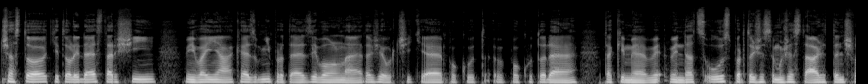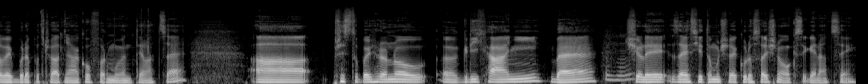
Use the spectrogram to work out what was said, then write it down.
často tito lidé starší mývají nějaké zubní protézy volné, takže určitě pokud, pokud to jde, tak jim je vyndat z úst, protože se může stát, že ten člověk bude potřebovat nějakou formu ventilace. A přistupuješ rovnou eh, k dýchání B, uh-huh. čili zajistit tomu člověku dostatečnou oxygenaci.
